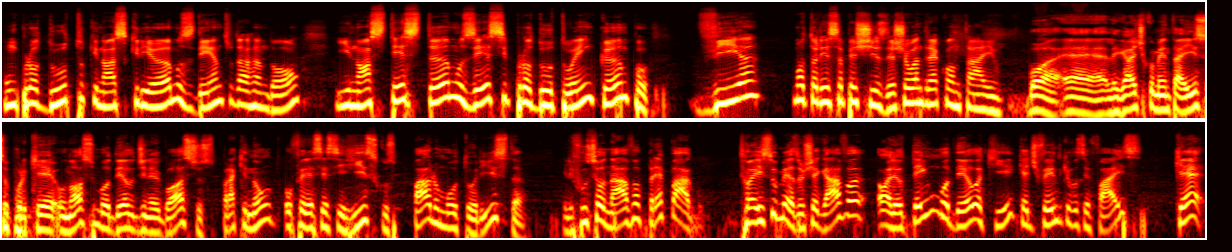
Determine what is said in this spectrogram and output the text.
um produto que nós criamos dentro da Randon e nós testamos esse produto em campo via motorista PX. Deixa o André contar aí. Boa, é legal a gente comentar isso porque o nosso modelo de negócios, para que não oferecesse riscos para o motorista, ele funcionava pré-pago. Então é isso mesmo, eu chegava, olha, eu tenho um modelo aqui que é diferente do que você faz, quer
